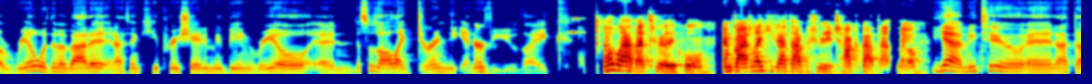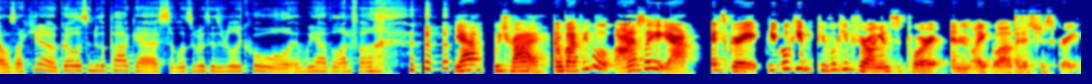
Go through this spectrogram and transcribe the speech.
uh, real with him about it, and I think he appreciated me being real. And this was all like during the interview, like. Oh wow, that's really cool. I'm glad like you got the opportunity to talk about that though. Yeah, me too. And I, I was like, you know, go listen to the podcast. Elizabeth is really cool, and we have a lot of fun. Yeah, we try. I'm glad people honestly, yeah, it's great. People keep people keep throwing in support and like love and it's just great.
